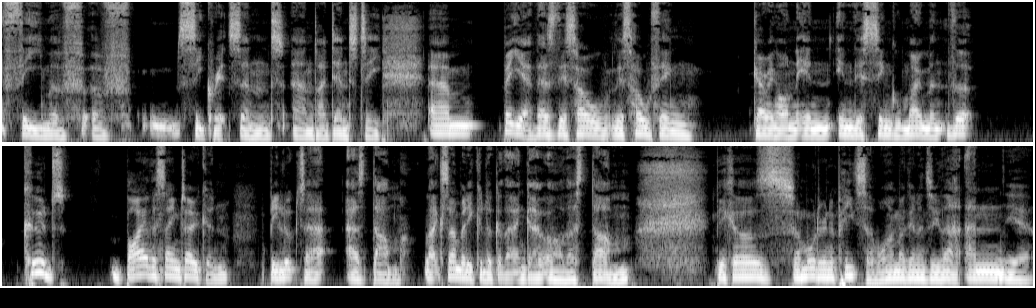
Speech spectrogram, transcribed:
theme of, of secrets and, and identity. Um, but yeah, there's this whole, this whole thing going on in, in this single moment that could by the same token, be looked at as dumb. Like somebody could look at that and go, "Oh, that's dumb," because I'm ordering a pizza. Why am I going to do that? And yeah,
